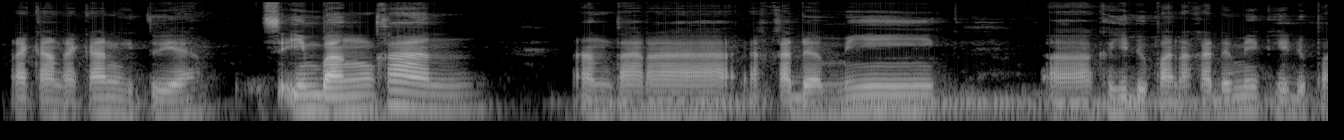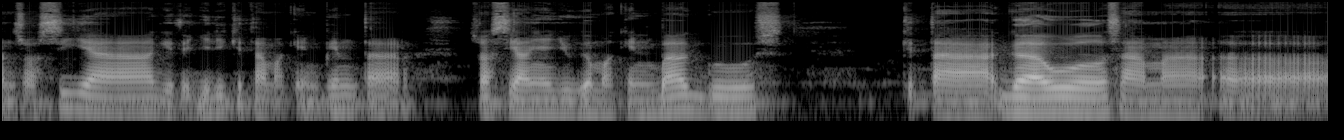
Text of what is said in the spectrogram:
rekan-rekan gitu ya seimbangkan antara akademik uh, kehidupan akademik kehidupan sosial gitu. Jadi kita makin pintar sosialnya juga makin bagus kita gaul sama uh,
